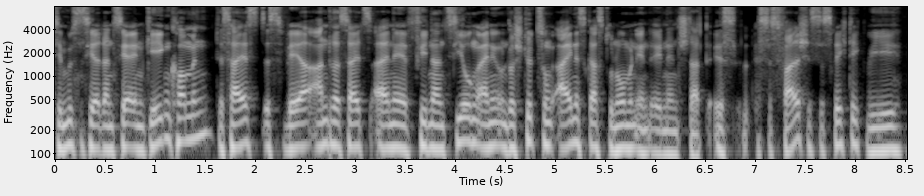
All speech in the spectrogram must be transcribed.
Sie müssen sie ja dann sehr entgegenkommen. Das heißt, es wäre andererseits eine Finanzierung, eine Unterstützung eines Gastronomen in der Innenstadt. Ist, ist das falsch? Ist das richtig? Wie?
